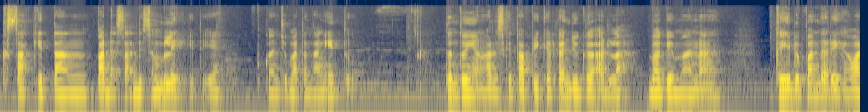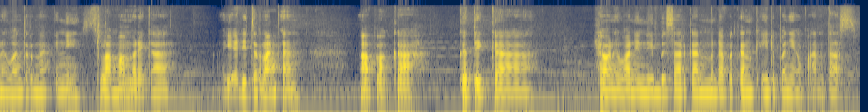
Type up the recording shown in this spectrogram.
kesakitan pada saat disembelih gitu ya, bukan cuma tentang itu. Tentu yang harus kita pikirkan juga adalah bagaimana kehidupan dari hewan-hewan ternak ini selama mereka ya diternakan. Apakah ketika hewan-hewan ini dibesarkan mendapatkan kehidupan yang pantas?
